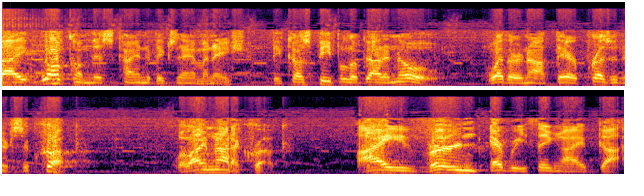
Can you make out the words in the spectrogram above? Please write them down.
That I welcome this kind of examination because people have got to know whether or not their president's a crook. Well, I'm not a crook. I've earned everything I've got.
